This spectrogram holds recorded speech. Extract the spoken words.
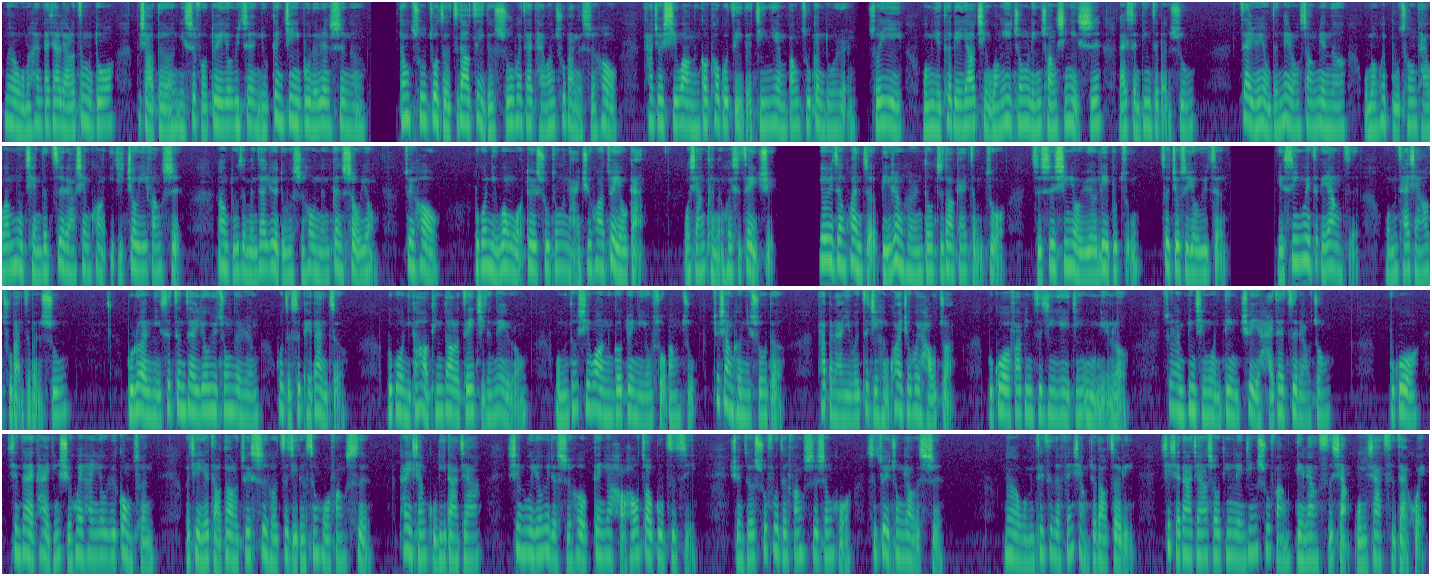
那我们和大家聊了这么多，不晓得你是否对忧郁症有更进一步的认识呢？当初作者知道自己的书会在台湾出版的时候，他就希望能够透过自己的经验帮助更多人，所以。我们也特别邀请王义中临床心理师来审定这本书。在原有的内容上面呢，我们会补充台湾目前的治疗现况以及就医方式，让读者们在阅读的时候能更受用。最后，如果你问我对书中的哪一句话最有感，我想可能会是这一句：忧郁症患者比任何人都知道该怎么做，只是心有余而力不足，这就是忧郁症。也是因为这个样子。我们才想要出版这本书。不论你是正在忧郁中的人，或者是陪伴者，如果你刚好听到了这一集的内容，我们都希望能够对你有所帮助。就像和你说的，他本来以为自己很快就会好转，不过发病至今也已经五年了。虽然病情稳定，却也还在治疗中。不过现在他已经学会和忧郁共存，而且也找到了最适合自己的生活方式。他也想鼓励大家。陷入忧郁的时候，更要好好照顾自己，选择舒服的方式生活是最重要的事。那我们这次的分享就到这里，谢谢大家收听连经书房，点亮思想，我们下次再会。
